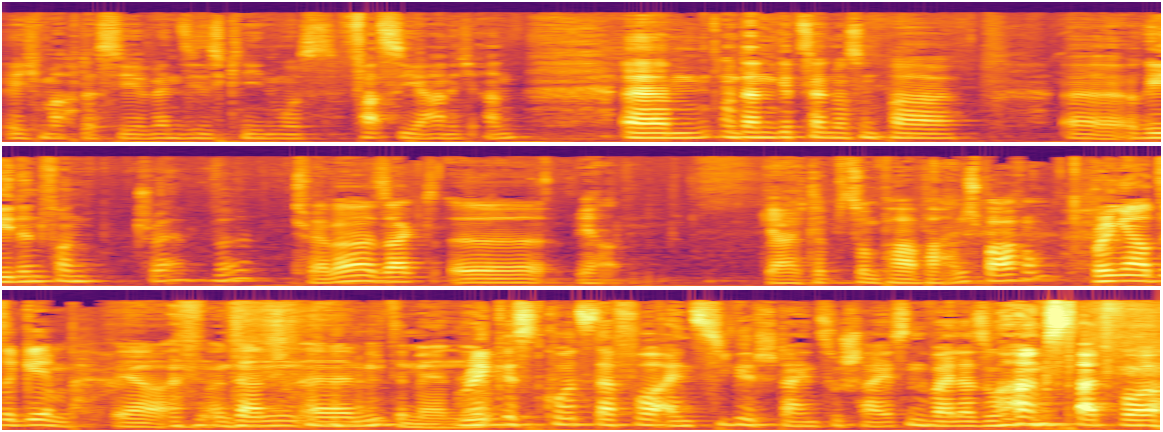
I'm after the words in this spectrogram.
ich mach das hier, wenn sie sich knien muss. Fass sie ja nicht an. Ähm, und dann gibt's halt noch so ein paar äh, Reden von Trevor. Trevor sagt, äh, ja, ja, ich glaube, so ein paar, paar Ansprachen. Bring out the Gimp. Ja, und dann äh, Meet the Man. ne? Rick ist kurz davor, einen Ziegelstein zu scheißen, weil er so Angst hat vor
